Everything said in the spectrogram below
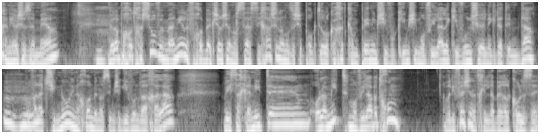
כנראה שזה 100. ולא פחות חשוב ומעניין, לפחות בהקשר של נושא השיחה שלנו, זה שפרוקטר לוקחת קמפיינים שיווקיים שהיא מובילה לכיוון של נקודת עמדה, הובלת שינוי, נכון, בנושאים של גיוון והכלה, והיא שחקנית אה, עולמית מובילה בתחום. אבל לפני שנתחיל לדבר על כל זה,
